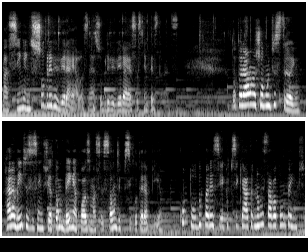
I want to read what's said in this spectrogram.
mas sim em sobreviver a elas, né? Sobreviver a essas tempestades. Dr. Alan achou muito estranho. Raramente se sentia tão bem após uma sessão de psicoterapia. Contudo, parecia que o psiquiatra não estava contente.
